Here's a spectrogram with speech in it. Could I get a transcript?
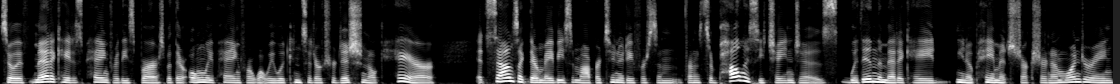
So if Medicaid is paying for these births, but they're only paying for what we would consider traditional care, it sounds like there may be some opportunity for some from some policy changes within the Medicaid, you know, payment structure. And I'm wondering,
